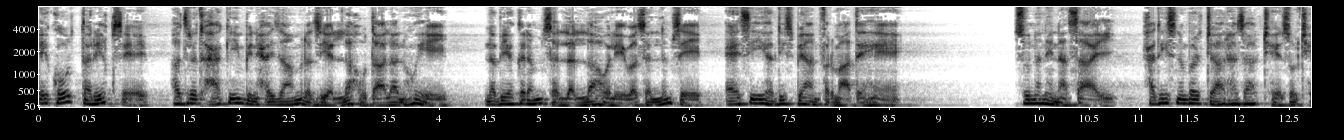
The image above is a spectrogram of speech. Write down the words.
ایک اور طریق سے حضرت حکیم بن حضام رضی اللہ تعالیٰ عنہ نبی اکرم صلی اللہ علیہ وسلم سے ایسی ہی حدیث بیان فرماتے ہیں۔ سنن نسائی، حدیث نمبر چار ہزار چھ سو چھ۔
